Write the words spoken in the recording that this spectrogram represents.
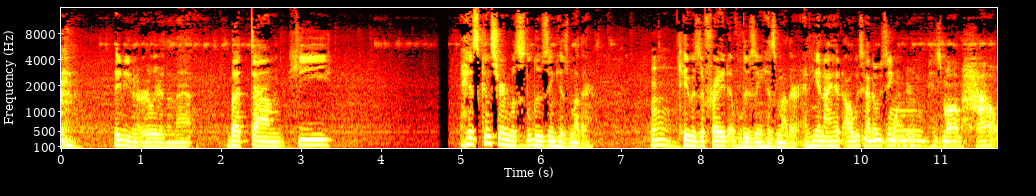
maybe even earlier than that. But um, he his concern was losing his mother. He was afraid of losing his mother, and he and I had always had Losing a wonder. his mom, how?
